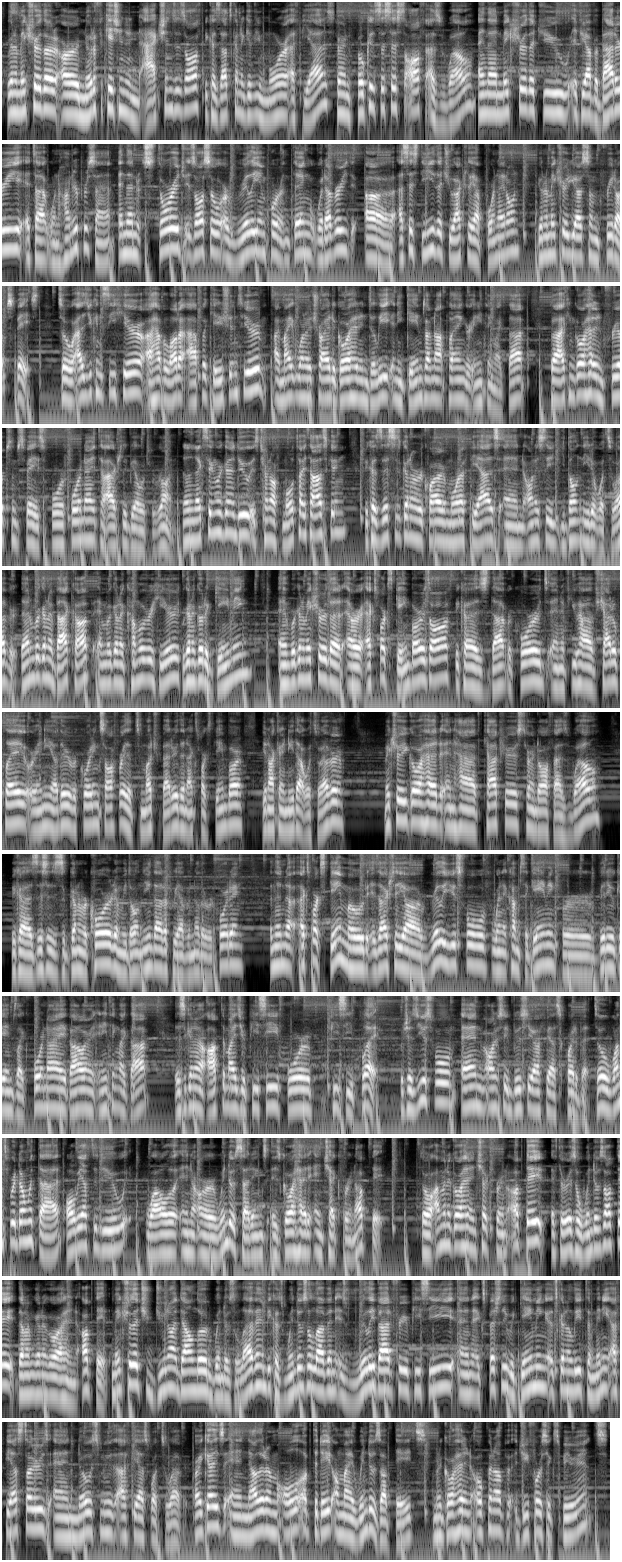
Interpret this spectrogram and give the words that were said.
We're going to make sure that our notification and actions is off because that's going to give you more FPS. Turn focus assist off as well. And then make sure that you, if you have a battery, it's at 100%. And then storage is also a really important thing. Whatever uh, SSD that you actually have Fortnite on, you want to make sure you have some freed up space. So as you can see here, I have a lot of applications here. I might want to try to go ahead and delete any games I'm not playing or anything like that. So I can go ahead and free up some space for Fortnite to actually be able to run. Now the next thing we're going to do is turn off multitasking because this is going to require more FPS and honestly you don't need it whatsoever. Then we're going to back up and we're going to come over here. We're going to go to gaming and we're going to make sure that our Xbox game bar is off because that records and if you have Shadowplay or any other recording software that's much better than Xbox Xbox Game Bar. You're not going to need that whatsoever. Make sure you go ahead and have captures turned off as well because this is going to record and we don't need that if we have another recording. And then uh, Xbox game mode is actually uh, really useful when it comes to gaming for video games like Fortnite, Valorant, anything like that. This is going to optimize your PC for PC play which is useful and honestly boosts your FPS quite a bit. So once we're done with that, all we have to do while in our Windows settings is go ahead and check for an update. So I'm going to go ahead and check for an update. If there is a Windows update, then I'm going to go ahead and update. Make sure that you do not download Windows 11 because Windows 11 is really bad for your PC and especially with gaming, it's going to lead to many FPS stutters and no smooth FPS whatsoever. Alright guys, and now that I'm all up to date on my Windows updates, I'm going to go ahead and open up GeForce Experience.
